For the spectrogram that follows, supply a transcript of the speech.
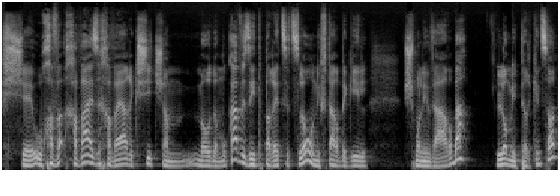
שהוא חווה, חווה איזה חוויה רגשית שם מאוד עמוקה, וזה התפרץ אצלו, הוא נפטר בגיל 84, לא מפרקינסון,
